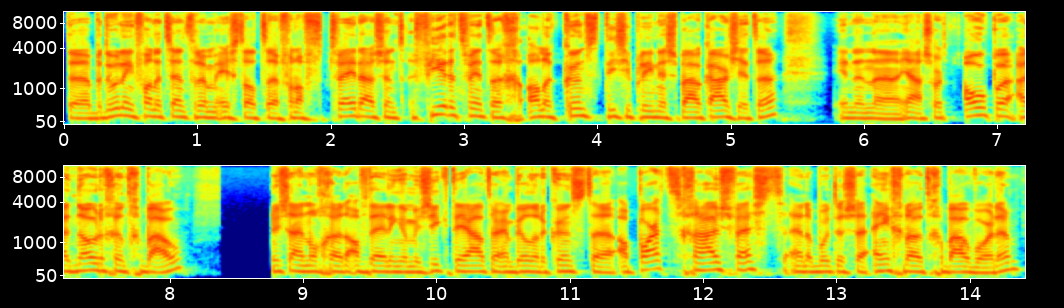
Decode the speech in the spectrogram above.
De bedoeling van het centrum is dat uh, vanaf 2024 alle kunstdisciplines bij elkaar zitten in een ja, soort open, uitnodigend gebouw. Nu zijn nog de afdelingen muziek, theater en beeldende kunst apart gehuisvest. En dat moet dus één groot gebouw worden.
